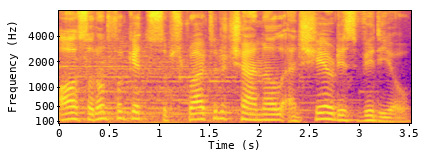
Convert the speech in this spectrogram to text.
Also, don't forget to subscribe to the channel and share this video.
